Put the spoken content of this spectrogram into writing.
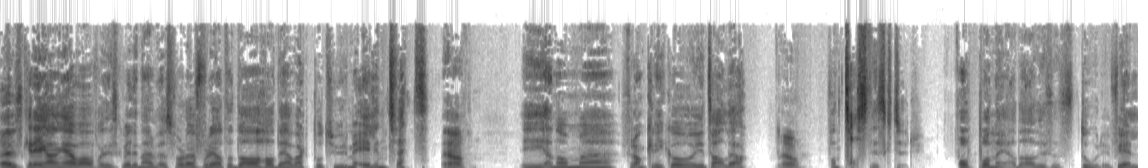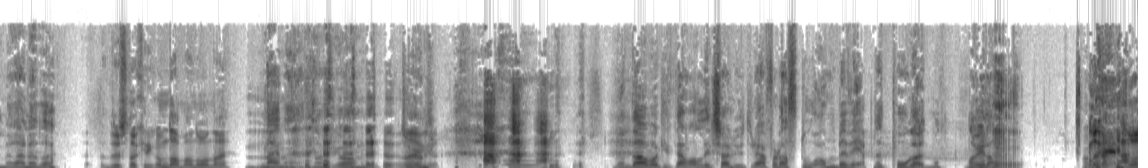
Jeg husker en gang jeg var faktisk veldig nervøs for det, Fordi at da hadde jeg vært på tur med Elin Tvedt Ja. gjennom eh, Frankrike og Italia. ja. Fantastisk tur. Opp og ned av disse store fjellene der nede. Du snakker ikke om dama nå, nei? Nei, nei, jeg snakker ikke om turen. Men da var Kristian Valen litt sjalu, tror jeg, for da sto han bevæpnet på Gardermoen når vi landet. Nå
